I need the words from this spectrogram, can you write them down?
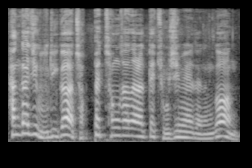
한 가지 우리가 적폐청산을 할 때 조심해야 되는 건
